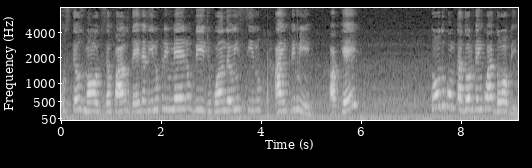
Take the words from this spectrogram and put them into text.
os teus moldes. Eu falo dele ali no primeiro vídeo, quando eu ensino a imprimir ok? Todo computador vem com Adobe.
